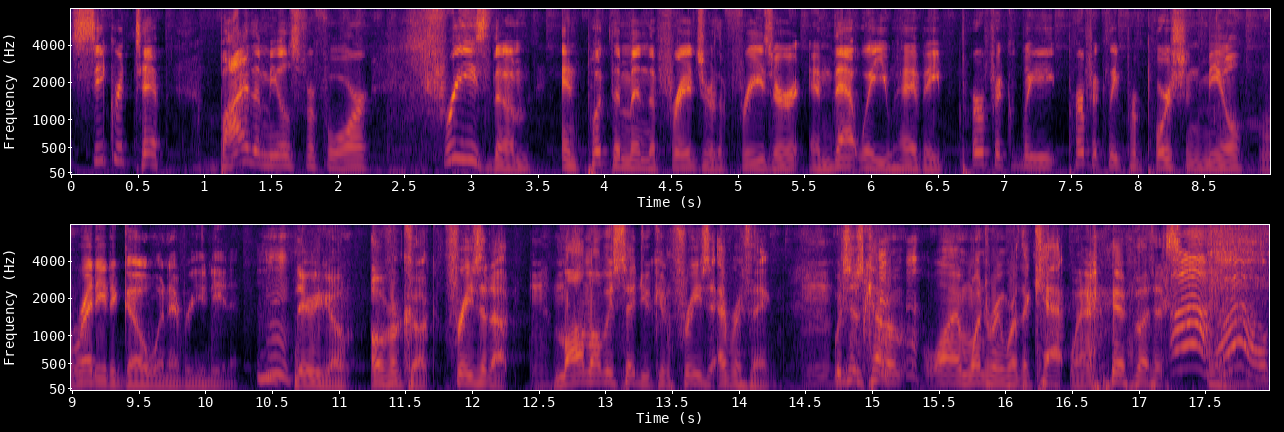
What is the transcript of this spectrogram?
secret tip buy the meals for four, freeze them, and put them in the fridge or the freezer, and that way you have a perfectly perfectly proportioned meal ready to go whenever you need it. Hmm. There you go. Overcook. Freeze it up. Mm-hmm. Mom always said you can freeze everything, mm-hmm. which is kind of why I'm wondering where the cat went. but it's Oh,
